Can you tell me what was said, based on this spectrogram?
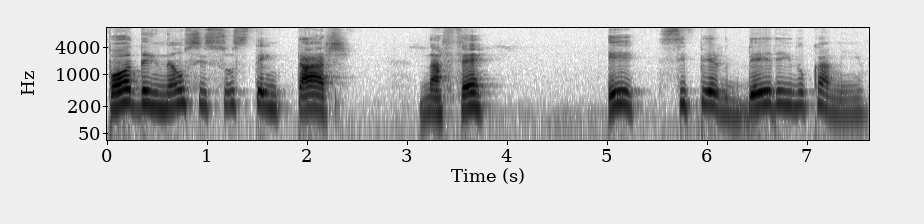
podem não se sustentar na fé e se perderem no caminho.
